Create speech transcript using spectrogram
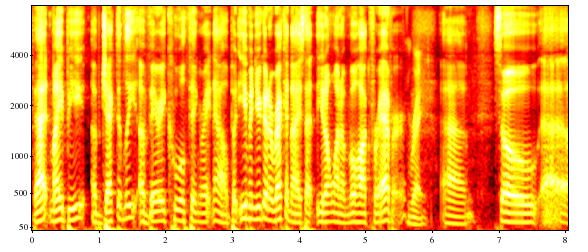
that might be objectively a very cool thing right now. But even you're going to recognize that you don't want a mohawk forever. right Um, so uh,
